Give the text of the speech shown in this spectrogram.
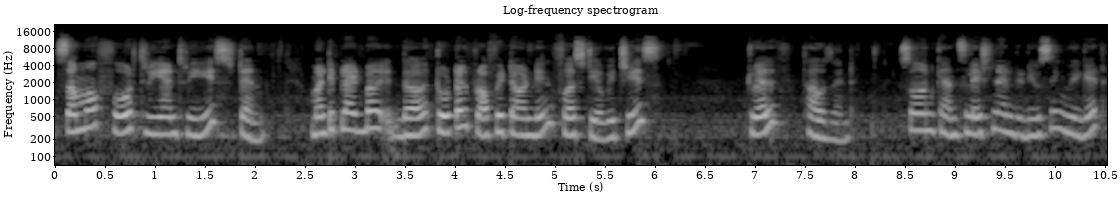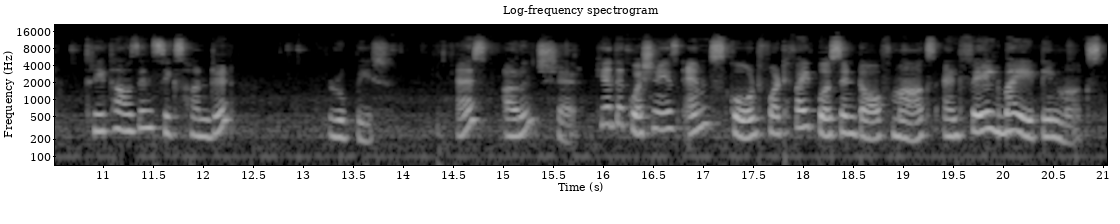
sum of 4, 3 and 3 is 10 multiplied by the total profit earned in first year which is 12,000. So on cancellation and reducing we get 3600 rupees as Arun's share. Here the question is M scored 45% of marks and failed by 18 marks.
